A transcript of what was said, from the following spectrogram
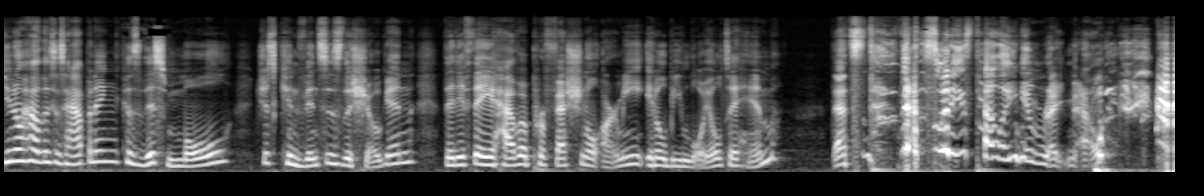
you know how this is happening? Because this mole just convinces the shogun that if they have a professional army it'll be loyal to him? That's that's what he's telling him right now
